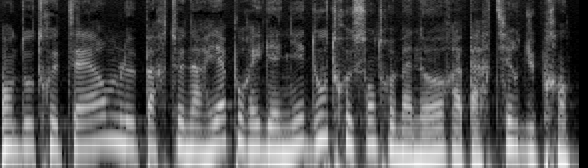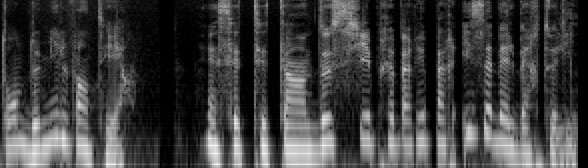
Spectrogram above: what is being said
En d'autres termes, le partenariat pourrait gagner d'autres centres Manor à partir du printemps 2021. C'était un dossier préparé par Isabelle Bertolini.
